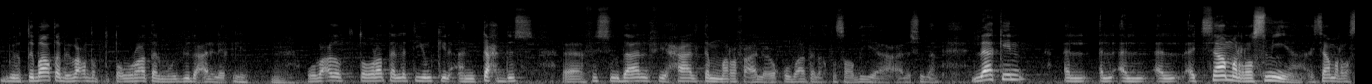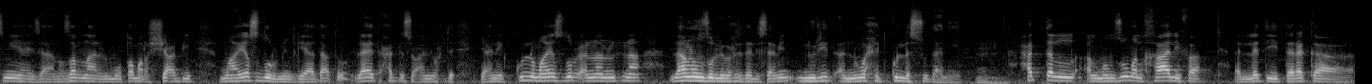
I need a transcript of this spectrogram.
بارتباطها ببعض التطورات الموجودة على الإقليم. وبعض التطورات التي يمكن أن تحدث في السودان في حال تم رفع العقوبات الاقتصادية على السودان. لكن ال ال ال الأجسام الرسمية، الأجسام الرسمية إذا نظرنا للمؤتمر الشعبي ما يصدر من قياداته لا يتحدث عن وحدة، يعني كل ما يصدر أننا نحن لا ننظر لوحدة الإسلاميين، نريد أن نوحد كل السودانيين. حتى المنظومة الخالفة التي تركها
